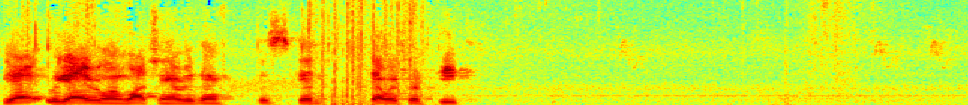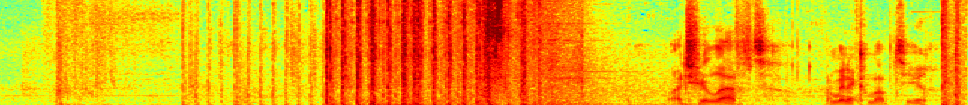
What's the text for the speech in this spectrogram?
We got, we got everyone watching everything. This is good. Can't wait for a peek. Watch your left. I'm gonna come up to you.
